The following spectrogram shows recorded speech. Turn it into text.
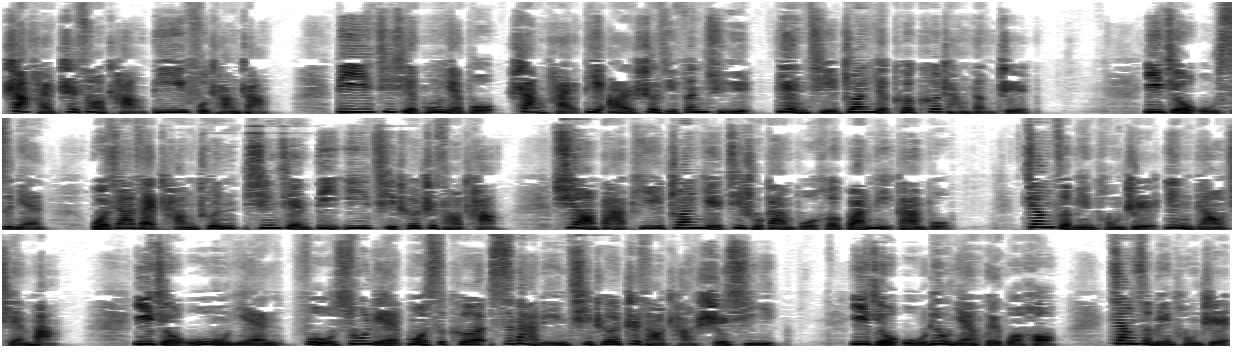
上海制造厂第一副厂长、第一机械工业部上海第二设计分局电气专业科科长等职。一九五四年，国家在长春兴建第一汽车制造厂。需要大批专业技术干部和管理干部，江泽民同志应调前往。一九五五年赴苏联莫斯科斯大林汽车制造厂实习。一九五六年回国后，江泽民同志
